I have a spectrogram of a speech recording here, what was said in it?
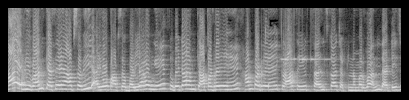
हाय एवरीवन कैसे हैं आप सभी? आई होप आप सब बढ़िया होंगे। तो बेटा, हम क्या पढ़ रहे हैं? हम पढ़ रहे हैं क्लास एट साइंस का chapter number one that is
